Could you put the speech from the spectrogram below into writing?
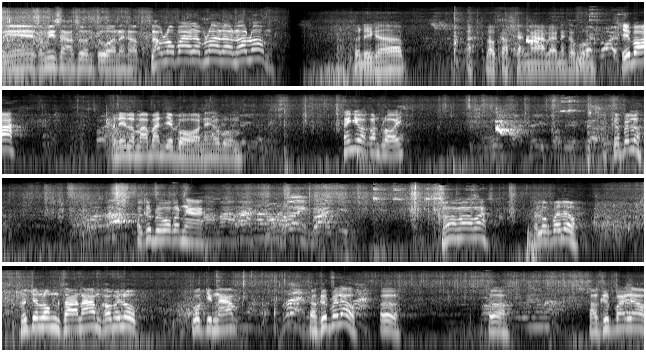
นี่เขามีสาส่วนตัวนะครับรับลงไปเรียบร้อยแล้วรับลงสวัสดีครับเรากลับจากงานแล้วนะครับผมเจ๊บอวันนี้เรามาบ้านเจ๊บอนะครับผมทั้งยี่ว่ากันพลอย ขึ้นไปเลยเอาขึ้นไปว่ากันงามามามาเอาลงไปเร็วเราจะลงสระน้ำเขาไหมลูกว่ากินน้ำเอาขึ้นไปเร็วเออเออเอาขึ้นไปเร็ว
